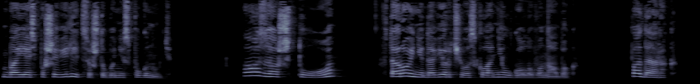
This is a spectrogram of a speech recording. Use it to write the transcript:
боясь пошевелиться, чтобы не спугнуть. «А за что?» Второй недоверчиво склонил голову на бок. «Подарок.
